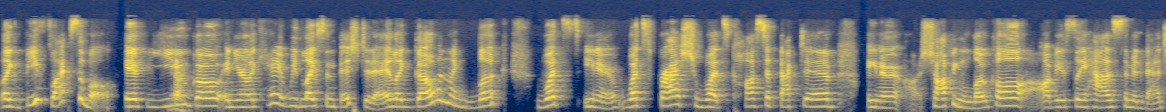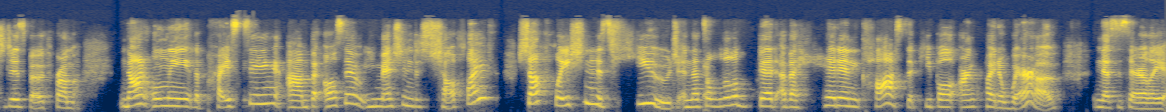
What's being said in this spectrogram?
like be flexible if you yeah. go and you're like hey we'd like some fish today like go and like look what's you know what's fresh what's cost effective you know shopping local obviously has some advantages both from not only the pricing, um, but also you mentioned shelf life. Shelflation is huge, and that's a little bit of a hidden cost that people aren't quite aware of necessarily.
